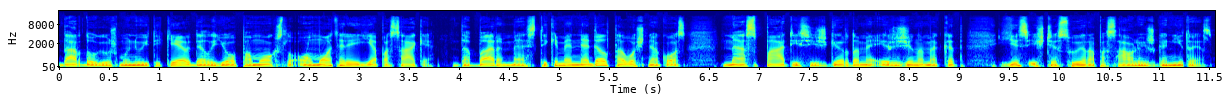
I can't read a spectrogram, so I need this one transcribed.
Dar daugiau žmonių įtikėjo dėl jo pamokslo, o moteriai jie pasakė, dabar mes tikime ne dėl tavo šnekos, mes patys išgirdome ir žinome, kad jis iš tiesų yra pasaulio išganytojas.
